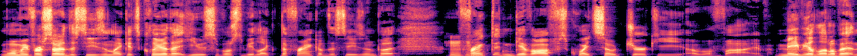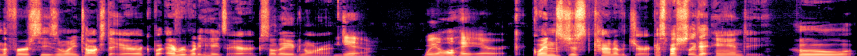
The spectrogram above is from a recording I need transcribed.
when we first started the season, like it's clear that he was supposed to be like the Frank of the season, but Mhm. Frank didn't give off quite so jerky of a vibe. Maybe a little bit in the first season when he talks to Eric, but everybody hates Eric, so they ignore it. Yeah. We all hate Eric. Quinn's just kind of a jerk, especially to Andy, who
